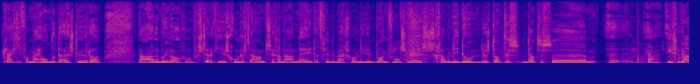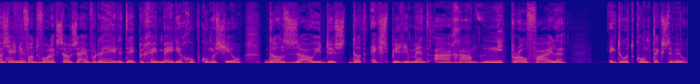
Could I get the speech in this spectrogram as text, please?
krijg je van mij 100.000 euro. Ja, dan moet je wel sterk in je schoenen staan en zeggen, nou nee, dat vinden wij gewoon niet in het belang van onze lezers. Dat gaan we niet doen. Dus dat is, dat is eh, eh, ja, ingewikkeld. Maar als jij nu verantwoordelijk zou zijn voor de hele DPG Mediagroep commercieel, dan zou je dus dat experiment aangaan, niet profilen. Ik doe het contextueel.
